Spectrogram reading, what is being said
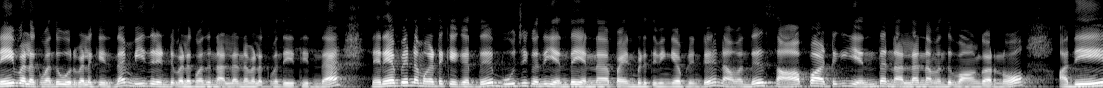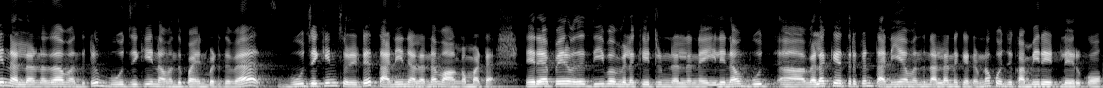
நெய் விளக்கு வந்து ஒரு விளக்கு எதுனா மீதி ரெண்டு விளக்கு வந்து நல்லெண்ணெய் விளக்கு வந்து ஏற்றிருந்தேன் நிறைய பேர் நம்மக்கிட்ட கேட்குறது பூஜைக்கு வந்து எந்த எண்ணெய் பயன்படுத்துவீங்க அப்படின்ட்டு நான் வந்து சாப்பாட்டுக்கு எந்த நல்லெண்ணெய் வந்து வாங்கறனோ அதே நல்லெண்ணெய் தான் வந்துட்டு பூஜைக்கு நான் வந்து பயன்படுத்துவேன். பூஜைக்குன்னு சொல்லிட்டு தனி நல்லெண்ணெய் வாங்க மாட்டேன். நிறைய பேர் வந்து தீபம் விளக்கேற்றும் நல்லெண்ணெய் இல்லைன்னா பூ ஆஹ் விளக்கேற்றுறதுக்குன்னு தனியாக வந்து நல்லெண்ணெய் கேட்டோம்னா கொஞ்சம் கம்மி ரேட்டில் இருக்கும்.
